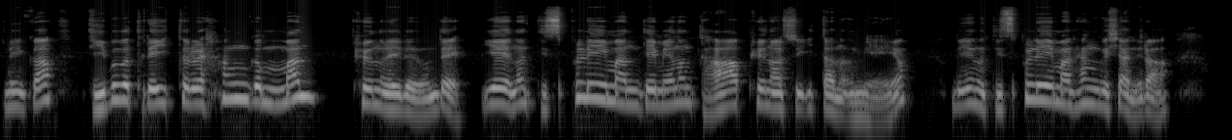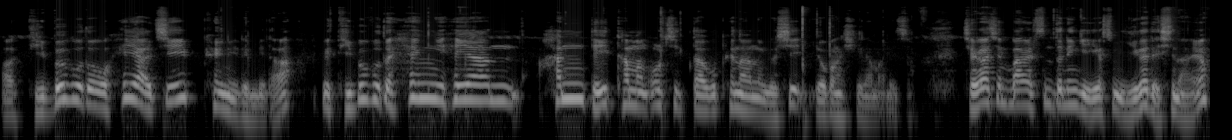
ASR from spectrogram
그러니까 디버그 trait를 한 것만 표현을 해야 되는데 얘는 디스플레이만 되면 다 표현할 수 있다는 의미예요. 근데 얘는 디스플레이만 한 것이 아니라 어, 디버그도 해야지 표현이 됩니다. 그 디버그도 해야 한 데이터만 올 수 있다고 표현하는 것이 이 방식이란 말이죠. 제가 지금 말씀드린 게 이해가 되시나요?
